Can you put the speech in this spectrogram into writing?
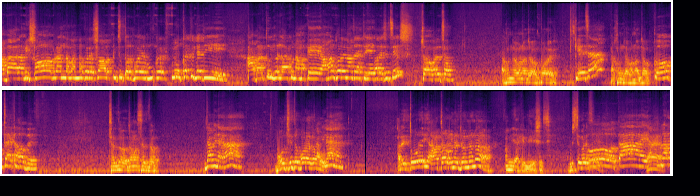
আবার আমি সব রান্না বান্না করে সব কিছু তোর বইয়ের মুখে মুখে তুলে দি আবার তুই হলো এখন আমাকে আমার ঘরে না যায় তুই এই ঘরে এসেছিস? চ ঘরে চ। এখন যাব না যাও পরে। কে যা? এখন যাব না যাও। তো যাইতে হবে। ছেড়ে দাও জামা ছেড়ে দাও। যাবি না না? বলছি তো পরে যাব। না? আরে তোর এই আচরণের জন্য না আমি একে নিয়ে এসেছি। বুঝতে ও তাই। হ্যাঁ। এখন আর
